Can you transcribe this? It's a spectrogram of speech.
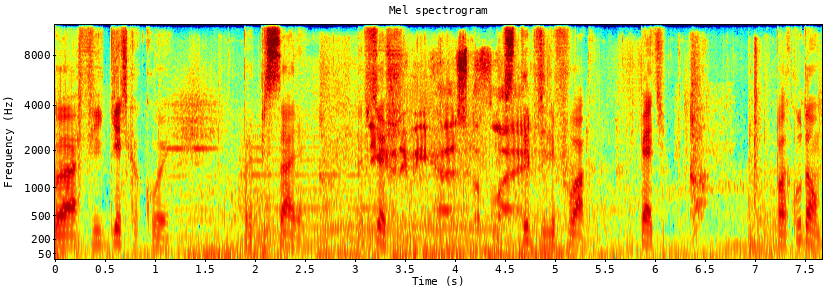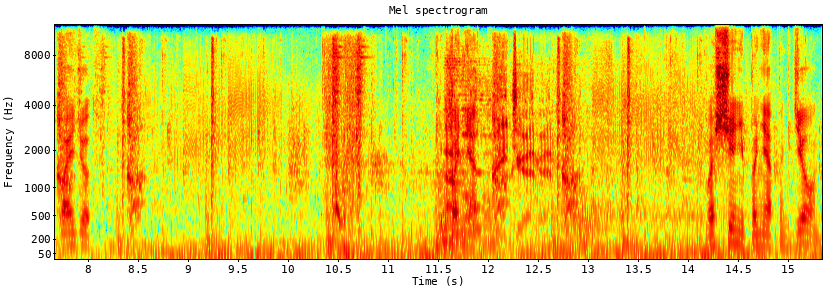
Офигеть какой. Прописали. Ну все, стыпдили флаг. Опять. Покуда он пойдет? Непонятно. Вообще непонятно, где он.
